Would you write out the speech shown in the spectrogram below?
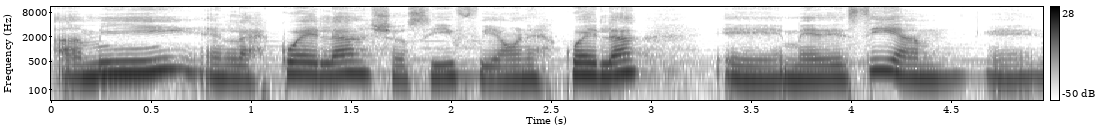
A mí en la escuela, yo sí fui a una escuela, eh, me decían, eh,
